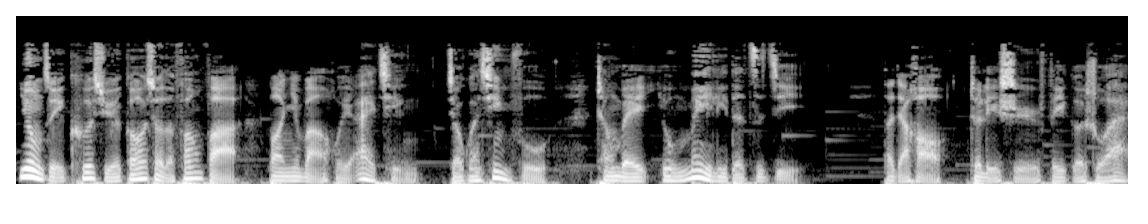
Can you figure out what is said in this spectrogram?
用最科学高效的方法帮你挽回爱情，浇灌幸福，成为有魅力的自己。大家好，这里是飞哥说爱。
